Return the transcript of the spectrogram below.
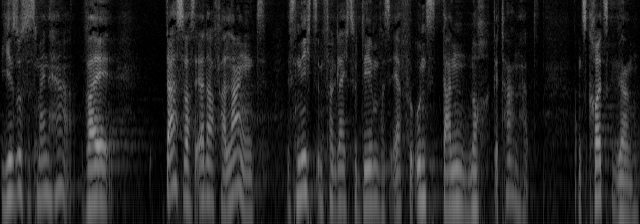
Jesus ist mein Herr. Weil das, was er da verlangt, ist nichts im Vergleich zu dem, was er für uns dann noch getan hat. Ans Kreuz gegangen,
